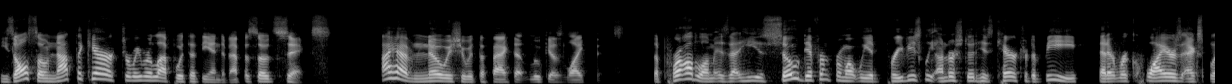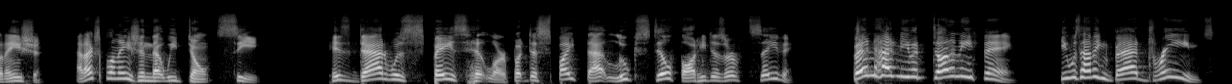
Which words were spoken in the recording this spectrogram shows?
He's also not the character we were left with at the end of episode 6. I have no issue with the fact that Luke is like this. The problem is that he is so different from what we had previously understood his character to be that it requires explanation. An explanation that we don't see. His dad was Space Hitler, but despite that, Luke still thought he deserved saving. Ben hadn't even done anything. He was having bad dreams.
